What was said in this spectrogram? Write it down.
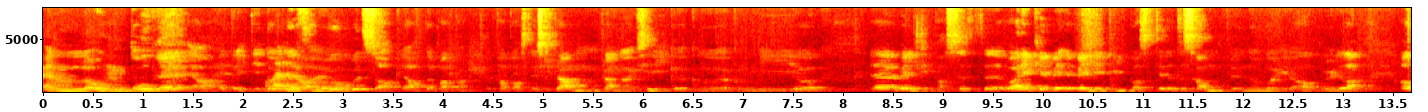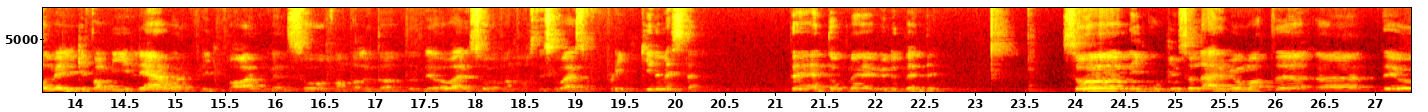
En lone wolf. Ja, helt riktig. Er Doppler har jo hovedsakelig hatt en fanta- fantastisk fram, framgangsrik økonomi og eh, veltilpasset eh, Var egentlig ve veldig tilpasset til dette samfunnet og borgere og alt mulig. da. Hadde en vellykket familie, var en flink far, men så fant han ut at det å være så fantastisk og være så flink i det meste, det endte opp med unødvendig. Så i boken så lærer vi om at uh, det å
